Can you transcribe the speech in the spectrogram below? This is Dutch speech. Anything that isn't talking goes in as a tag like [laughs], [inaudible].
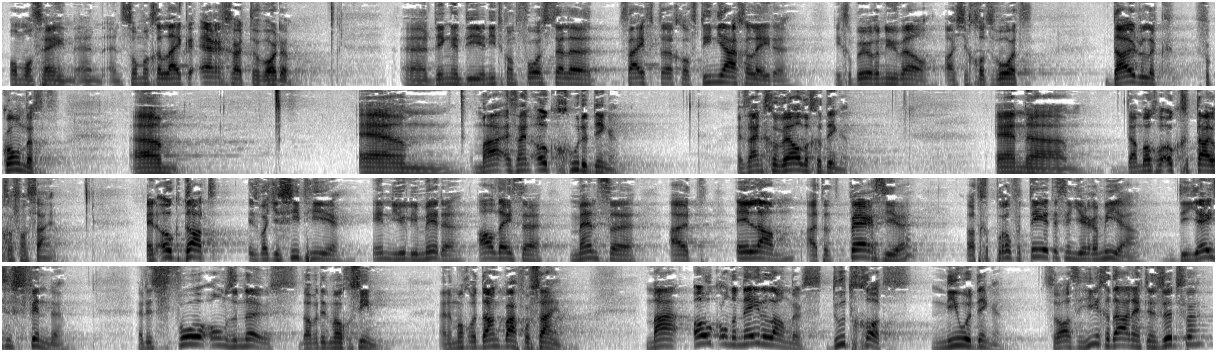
om ons heen. En, en sommige lijken erger te worden. Uh, dingen die je niet kon voorstellen 50 of 10 jaar geleden. Die gebeuren nu wel. Als je Gods woord duidelijk verkondigt. Um, maar er zijn ook goede dingen. Er zijn geweldige dingen. En um, daar mogen we ook getuigen van zijn. En ook dat is wat je ziet hier in jullie midden. Al deze mensen uit Elam, uit het Perzië, wat geprofeteerd is in Jeremia, die Jezus vinden. Het is voor onze neus dat we dit mogen zien. En daar mogen we dankbaar voor zijn. Maar ook onder Nederlanders doet God nieuwe dingen. Zoals hij hier gedaan heeft in Zutphen.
